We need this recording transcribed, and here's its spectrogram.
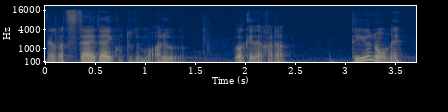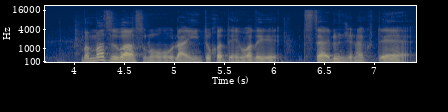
なんか伝えたいことでもあるわけだからっていうのをね、まあ、まずはその LINE とか電話で伝えるんじゃなくて、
